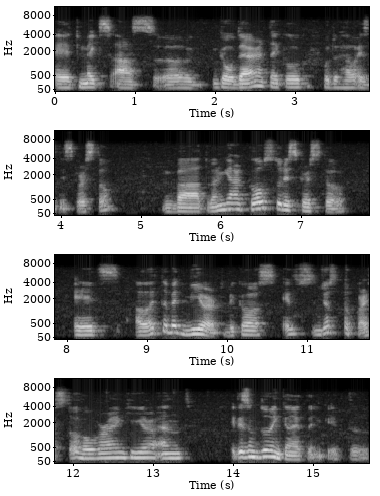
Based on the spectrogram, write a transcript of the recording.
it makes us uh, go there take a look who the hell is this crystal. But when we are close to this crystal it's a little bit weird because it's just a crystal hovering here and it isn't doing anything. It, uh,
